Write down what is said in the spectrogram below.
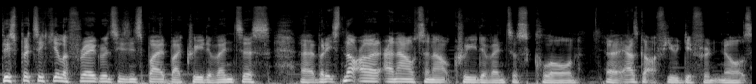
This particular fragrance is inspired by Creed Aventus, uh, but it's not a, an out and out Creed Aventus clone. Uh, it has got a few different notes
